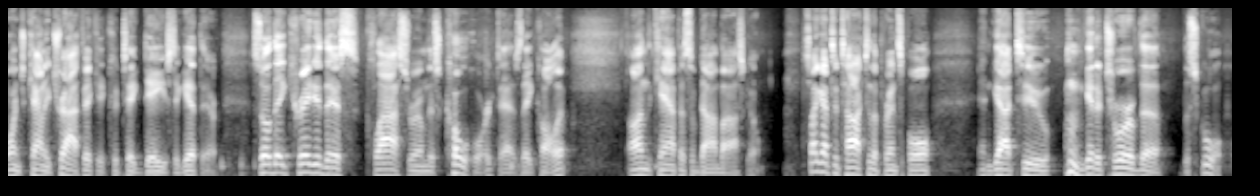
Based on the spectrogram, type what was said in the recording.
Orange County traffic, it could take days to get there. So they created this classroom, this cohort, as they call it, on the campus of Don Bosco. So I got to talk to the principal and got to get a tour of the, the school.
